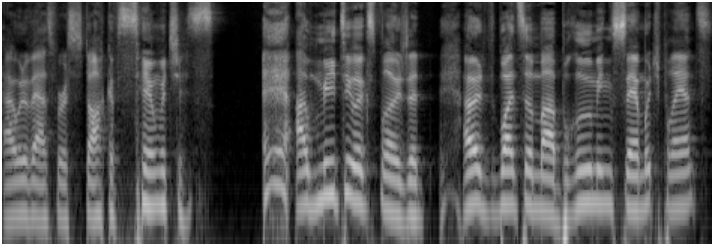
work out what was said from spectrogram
I would have asked for a stock of sandwiches. A Me Too explosion. I would want some uh, blooming sandwich plants.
